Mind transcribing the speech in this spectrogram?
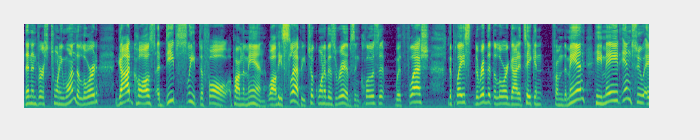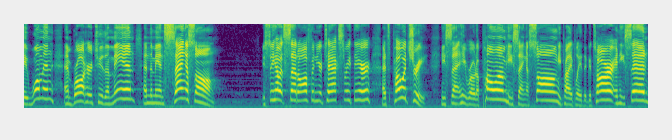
Then in verse 21, the Lord God caused a deep sleep to fall upon the man. While he slept, he took one of his ribs and closed it with flesh. The place, the rib that the Lord God had taken from the man, he made into a woman and brought her to the man, and the man sang a song. You see how it's set off in your text right there? That's poetry. He sang, he wrote a poem, he sang a song, he probably played the guitar, and he said,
